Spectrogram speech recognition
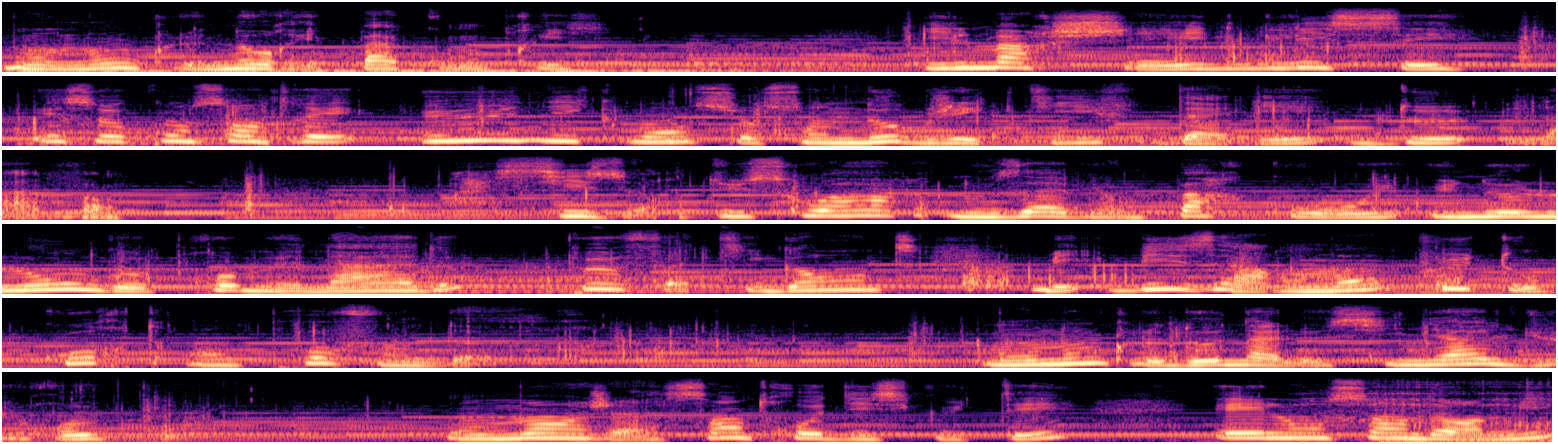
Mon oncle n'aurait pas compris. Il marchait, il glissait et se concentrait uniquement sur son objectif d'aller de l'avant. À 6 heures du soir, nous avions parcouru une longue promenade peu fatigante, mais bizarrement plutôt courte en profondeur. Mon oncle donna le signal du repos. On mangea sans trop discuter et l'on s'endormit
